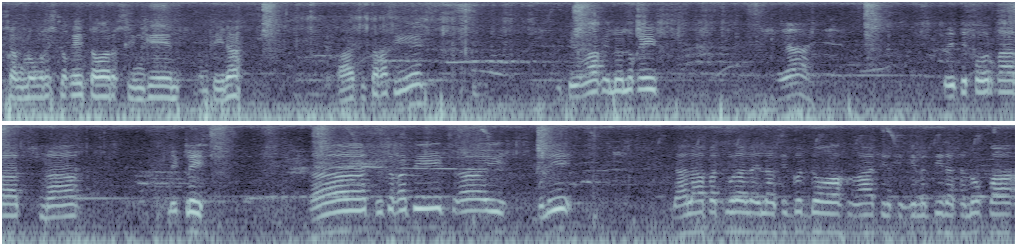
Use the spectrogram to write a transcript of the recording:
Isang long range locator, single antenna. At ito katiits, ito yung aking lulocate. Ayan. 24 karat na necklace. At ito katiits ay muli lalapat muna na ilang segundo ang ating single antenna sa lupa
